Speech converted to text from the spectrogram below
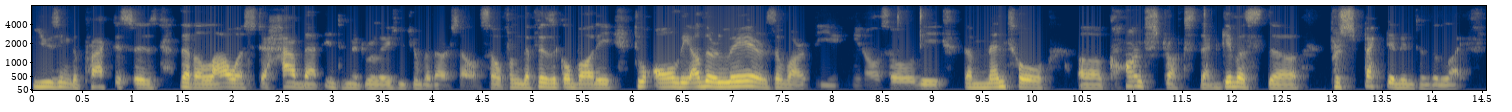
using the practices that allow us to have that intimate relationship with ourselves. So from the physical body to all the other layers of our being, you know, so the the mental uh, constructs that give us the perspective into the life,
